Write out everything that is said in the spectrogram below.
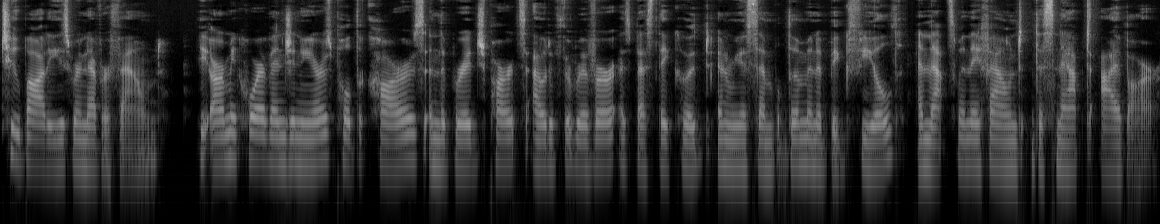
Two bodies were never found. The Army Corps of Engineers pulled the cars and the bridge parts out of the river as best they could and reassembled them in a big field, and that's when they found the snapped eyebar.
